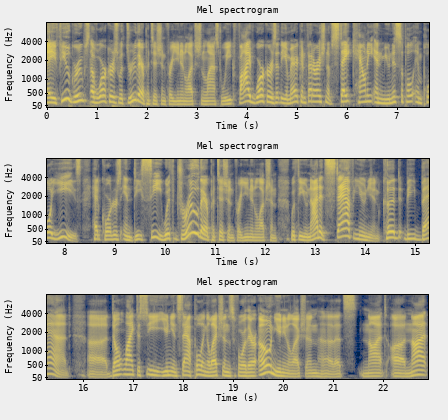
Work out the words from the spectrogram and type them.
A few groups of workers withdrew their petition for union election last week. Five workers at the American Federation of State, County, and Municipal Employees, headquarters in D.C., withdrew their petition for union election, with the United Staff Union. Could be bad. Uh, don't like to see union staff pulling elections for their own union election. Uh, that's not uh, not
